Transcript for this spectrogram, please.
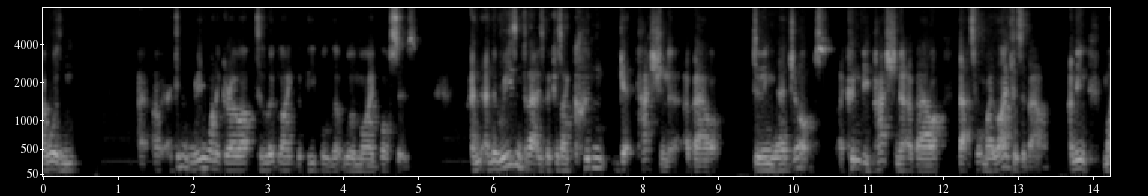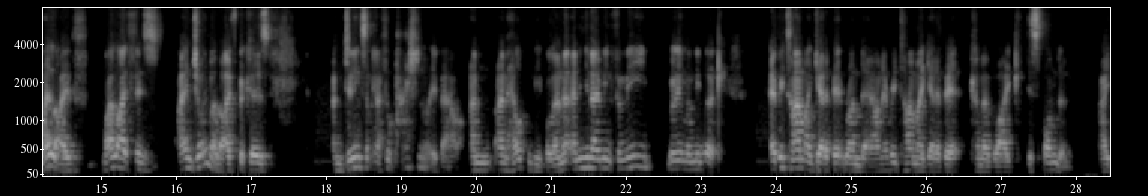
I wasn't I, I, didn't really want to grow up to look like the people that were my bosses. And, and the reason for that is because I couldn't get passionate about doing their jobs. I couldn't be passionate about that's what my life is about. I mean, my life, my life is I enjoy my life because I'm doing something I feel passionately about. I'm I'm helping people. And and you know, I mean, for me, William, I mean, look, every time I get a bit run down, every time I get a bit kind of like despondent, I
